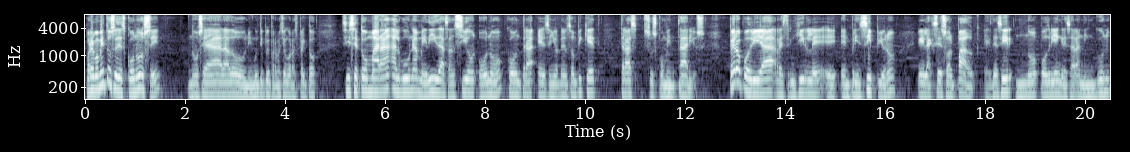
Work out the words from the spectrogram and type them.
Por el momento se desconoce, no se ha dado ningún tipo de información con respecto si se tomará alguna medida, sanción o no contra el señor Nelson Piquet tras sus comentarios. Pero podría restringirle eh, en principio ¿no? el acceso al paddock, es decir, no podría ingresar a ningún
